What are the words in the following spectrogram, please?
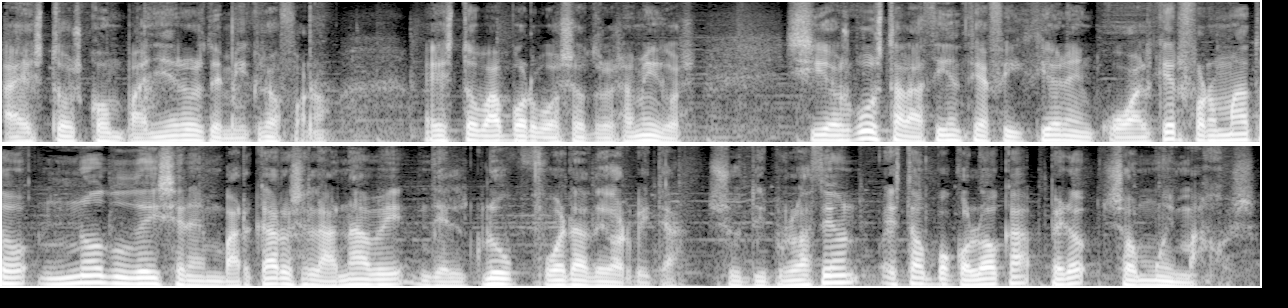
a estos compañeros de micrófono. Esto va por vosotros, amigos. Si os gusta la ciencia ficción en cualquier formato, no dudéis en embarcaros en la nave del club fuera de órbita. Su tripulación está un poco loca, pero son muy majos.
